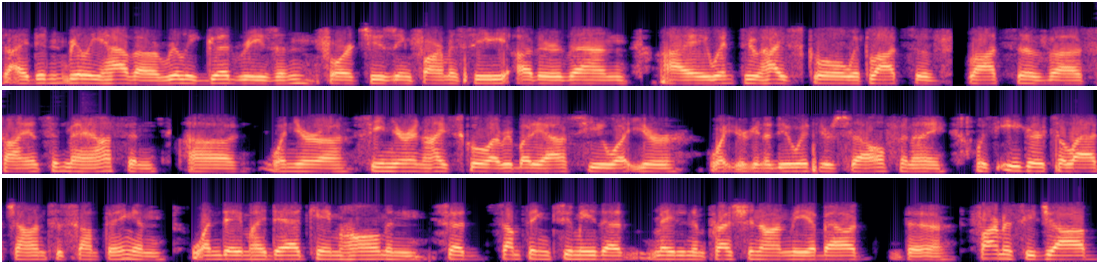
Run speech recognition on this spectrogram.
I didn't really have a really good reason for choosing pharmacy other than I went through high school with lots of lots of uh, science and math, and uh, when you're a senior in high school, everybody asks you what your what you're going to do with yourself. And I was eager to latch on to something. And one day my dad came home and said something to me that made an impression on me about the pharmacy job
